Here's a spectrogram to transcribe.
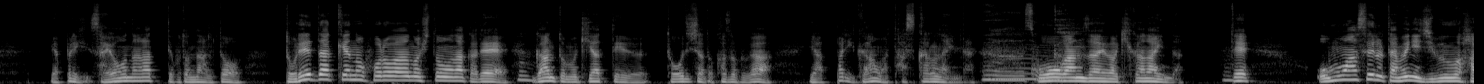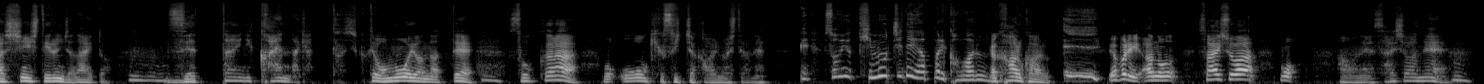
やっぱりさようならってことになるとどれだけのフォロワーの人の中でうん。がんと向き合っている当事者と家族がやっぱりがんは助からないんだ。うん。抗がん剤は効かないんだって思わせるために自分は発信しているんじゃないと。絶対に帰んなきゃって思うようになってに。うん。そこからもう大きくスイッチは変わりましたよね。え、そういう気持ちでやっぱり変わる。変わる変わる。やっぱりあの最初はもうあのね最初はね、うん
